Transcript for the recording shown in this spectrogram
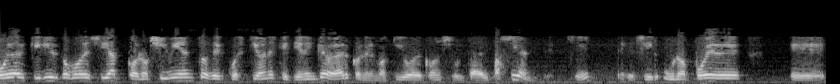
puede adquirir, como decía, conocimientos de cuestiones que tienen que ver con el motivo de consulta del paciente. ¿sí? Es decir, uno puede eh,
